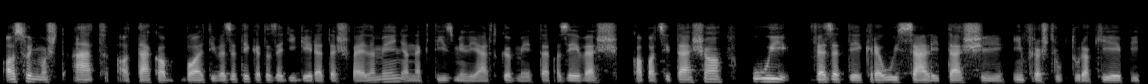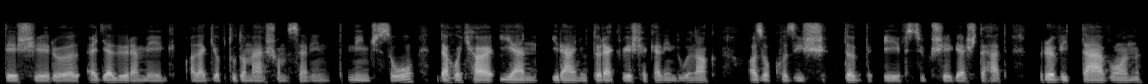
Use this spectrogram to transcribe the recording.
Az, hogy most átadták a balti vezetéket, az egy ígéretes fejlemény, ennek 10 milliárd köbméter az éves kapacitása. Új vezetékre, új szállítási infrastruktúra kiépítéséről egyelőre még a legjobb tudomásom szerint nincs szó, de hogyha ilyen irányú törekvések elindulnak, azokhoz is több év szükséges. Tehát rövid távon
